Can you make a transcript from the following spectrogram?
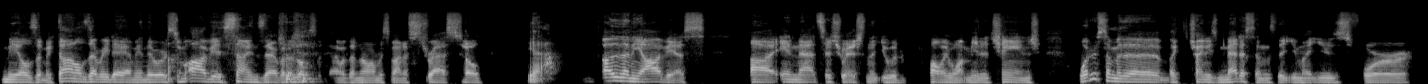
meals at McDonald's every day. I mean, there were some obvious signs there, but I was also dealing with an enormous amount of stress. So, yeah. Other than the obvious, uh, in that situation that you would probably want me to change. What are some of the like the Chinese medicines that you might use for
